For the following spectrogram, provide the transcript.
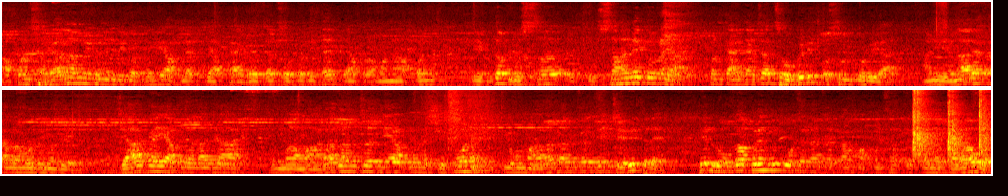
आपण सगळ्यांना मी विनंती करतो की आपल्या ज्या कायद्याच्या चौकटीत आहेत. त्याप्रमाणे आपण एकदम उत्साह उत्साहाने करूया. पण कायद्याच्या चौकटीत बसून करूया. आणि येणाऱ्या कालावधीमध्ये ज्या काही आपल्याला ज्या म- महाराजांचं जे आपल्याला शिकवण आहे किंवा महाराजांचं जे चरित्र आहे ते लोकांपर्यंत पोहोचण्याचं काम आपण सातत्यानं करावं.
